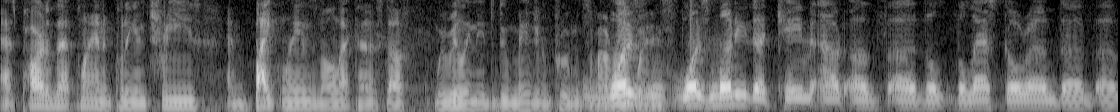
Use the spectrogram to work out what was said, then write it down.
as part of that plan, and putting in trees and bike lanes and all that kind of stuff we really need to do major improvements of our was, roadways. Was money that came out of uh, the, the last go round, uh, uh,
